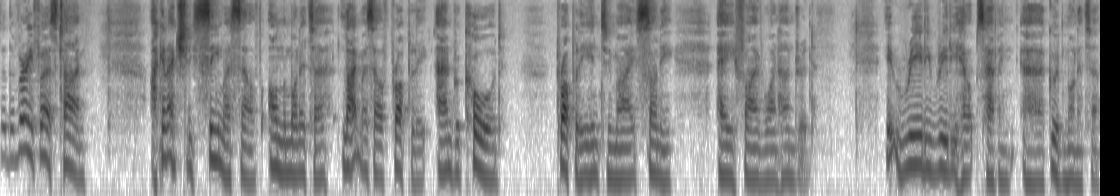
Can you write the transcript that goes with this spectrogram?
So the very first time I can actually see myself on the monitor, light myself properly and record properly into my Sony a5100. It really, really helps having a good monitor.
